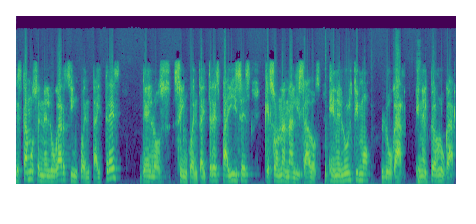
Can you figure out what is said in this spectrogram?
estamos en el lugar 53 de los 53 países que son analizados, en el último lugar, en el peor lugar?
